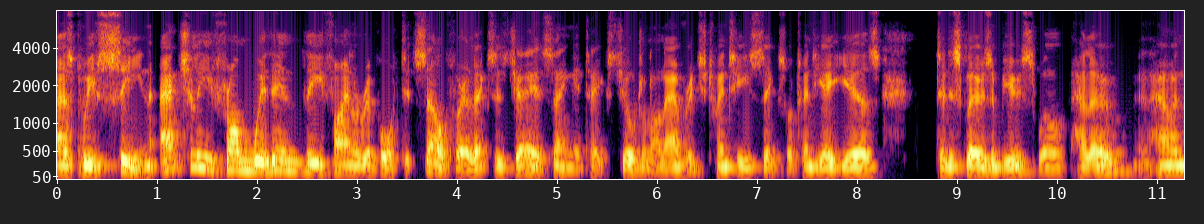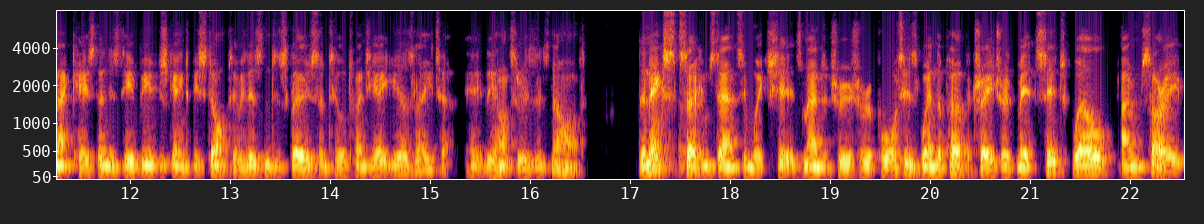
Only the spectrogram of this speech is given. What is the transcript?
as we've seen, actually from within the final report itself, where Alexis Jay is saying it takes children on average 26 or 28 years to disclose abuse. Well, hello. And how, in that case, then is the abuse going to be stopped if it isn't disclosed until 28 years later? Eh, the answer is it's not. The next circumstance in which it's mandatory to report is when the perpetrator admits it. Well, I'm sorry,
